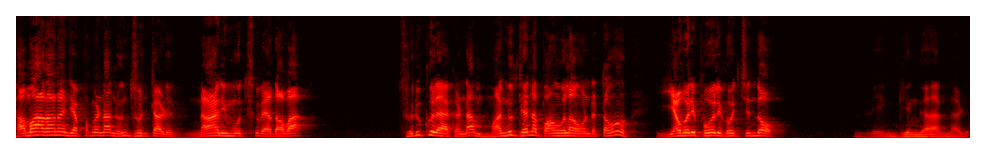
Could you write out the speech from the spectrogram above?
సమాధానం చెప్పకుండా నుంచుంటాడు నాని ముచ్చు వేదవా చురుకు లేకుండా మనుతిన పాములా ఉండటం ఎవరి పోలికొచ్చిందో వ్యంగ్యంగా అన్నాడు.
